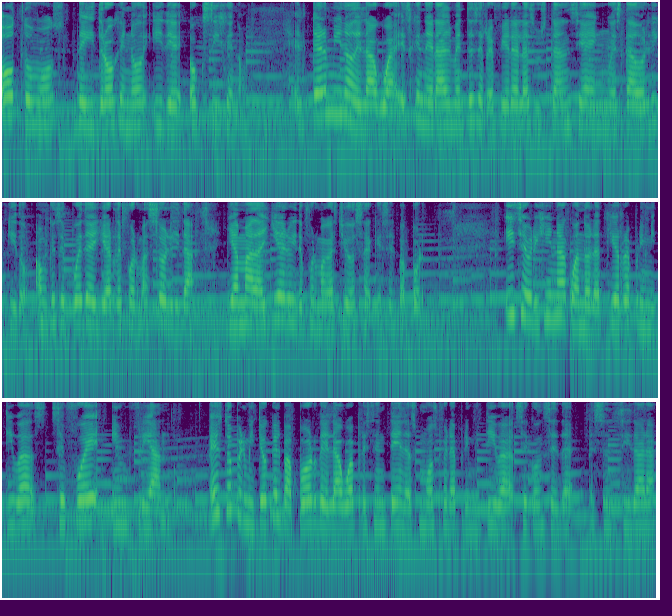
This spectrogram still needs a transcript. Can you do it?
átomos de hidrógeno y de oxígeno. El término del agua es generalmente se refiere a la sustancia en un estado líquido, aunque se puede hallar de forma sólida, llamada hielo, y de forma gaseosa, que es el vapor. Y se origina cuando la tierra primitiva se fue enfriando. Esto permitió que el vapor del agua presente en la atmósfera primitiva se consolidara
